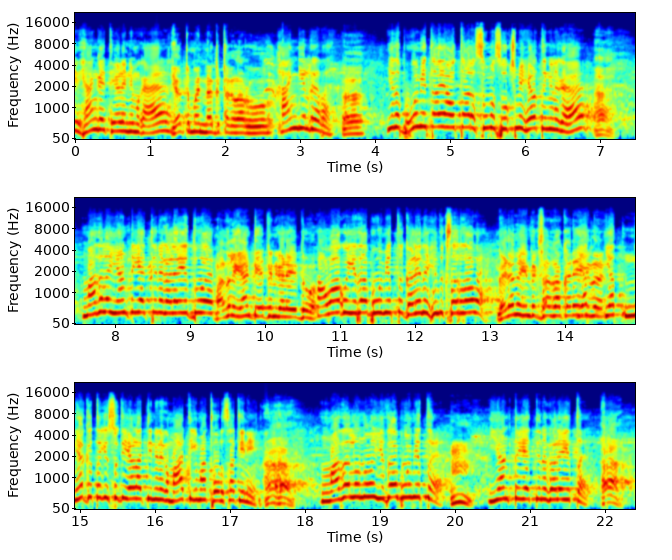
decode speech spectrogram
ಇದು ಹೆಂಗೈತಿ ಹೇಳಿ ನಿಮ್ಗೆ? ಎಷ್ಟು ಮಂದಿ ನಗ್ ತೆಗ್ದಾರು? ಹಂಗಿಲ್ರಿ ಅದ. ಹಾ. ಇದು ಭೂಮಿ ತಾಯಿ ಅವತಾರ ಸುಮ್ಮ ಸೂಕ್ಷ್ಮ ಹೇಳ್ತೀನಿ ನಿನಗ. ಮೊದಲ ಎಂಟು ಎತ್ತಿನಗಳೇ ಇದ್ವು. ಮೊದಲ ಎಂಟು ಎತ್ತಿನಗಳೇ ಇದ್ದು ಅವಾಗೂ ಇದ ಭೂಮಿ ಇತ್ತು ಗಳೇನ ಹಿಂದಕ್ಕೆ ಸರದಾವ. ಗಳೇನ ಹಿಂದಕ್ಕೆ ಸರ್ದಾವ್ ಕರೆ ನೆಗ್ ತೆಗಿ ಸುದ್ದಿ ಹೇಳತ್ತೀನಿ ನಿನಗೆ ಮಾತಿಗೆ ಮಾತು ಹೋಲಿಸತ್ತೀನಿ. ಹಾ ಹಾ. ಮೊದಲು ಇದ ಭೂಮಿ ಇತ್ತ. ಎಂಟು ಎತ್ತಿನಗಳೇ ಇತ್ತ. ಹಾ.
